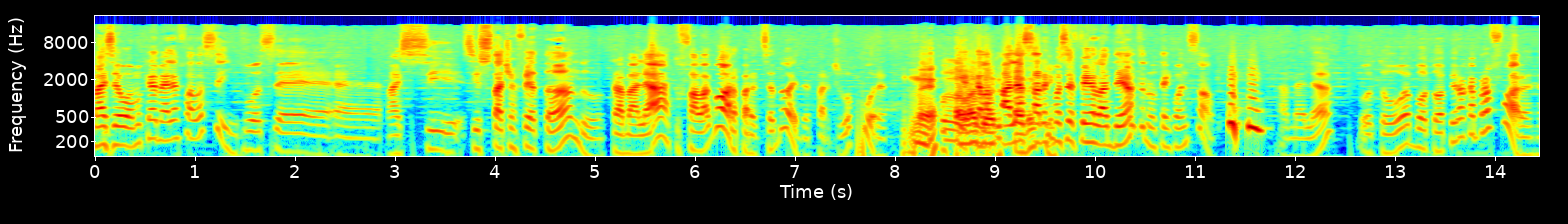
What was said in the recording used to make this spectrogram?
Mas eu amo que a Amélia fala assim: você. é, mas se, se isso tá te afetando, trabalhar, tu fala agora, para de ser doida, para de loucura. Né? Porque Fala aquela palhaçada que você fez lá dentro não tem condição. A Amélia botou, botou a piroca pra fora.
